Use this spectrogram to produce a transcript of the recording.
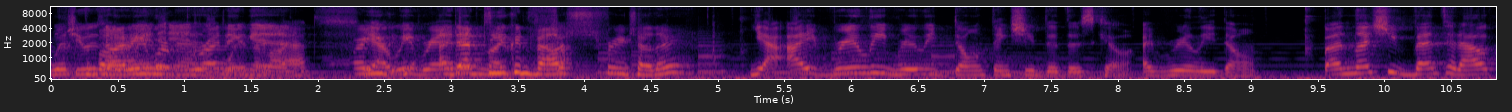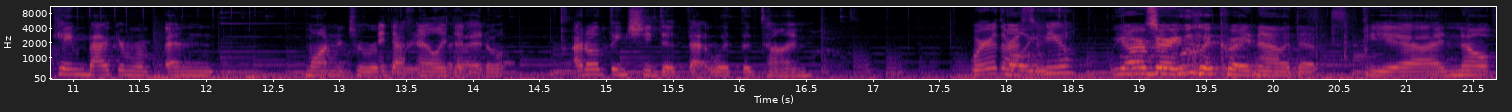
with She the was body? we were running in. Electra. Or Yeah, you, we ran Adept, in, you like, can vouch for each other? Yeah, I really, really don't think she did this kill. I really don't. But unless she vented out, came back and and wanted to report definitely it, but I don't. I don't think she did that with the time. Where are the Well, rest of you? We are So very who- quick right now, Adept. Yeah, I know.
